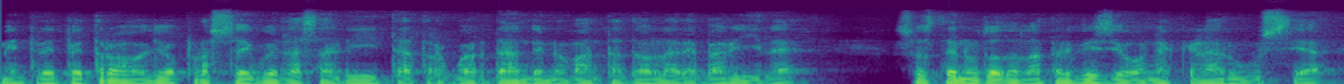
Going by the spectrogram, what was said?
mentre il petrolio prosegue la salita traguardando i 90 dollari a barile, sostenuto dalla previsione che la Russia,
